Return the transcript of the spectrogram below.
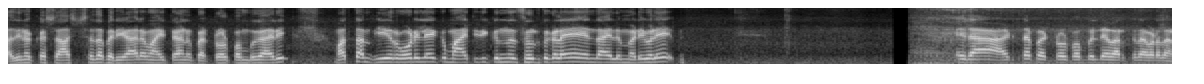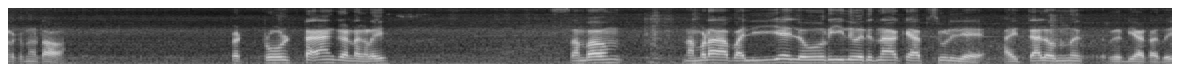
അതിനൊക്കെ ശാശ്വത പരിഹാരമായിട്ടാണ് പെട്രോൾ പമ്പുകാർ മൊത്തം ഈ റോഡിലേക്ക് മാറ്റിയിരിക്കുന്ന സുഹൃത്തുക്കളെ എന്തായാലും അടിപൊളി. ഇതാ അടുത്ത പെട്രോൾ പമ്പിന്റെ വർക്ക് അവിടെ നടക്കുന്നു കേട്ടോ. പെട്രോൾ ടാങ്ക് കണ്ടങ്ങൾ സംഭവം നമ്മുടെ വലിയ ലോറിയിൽ വരുന്ന ആ ക്യാപ്സ്യൂളില്ലേ അയറ്റാൽ ഒന്ന് റെഡി ആട്ടത്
